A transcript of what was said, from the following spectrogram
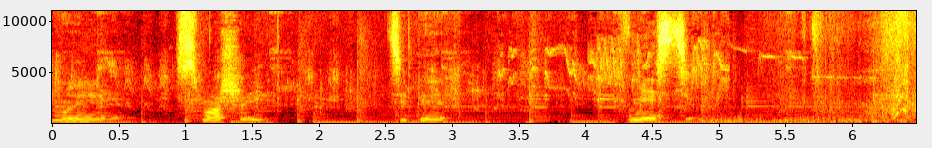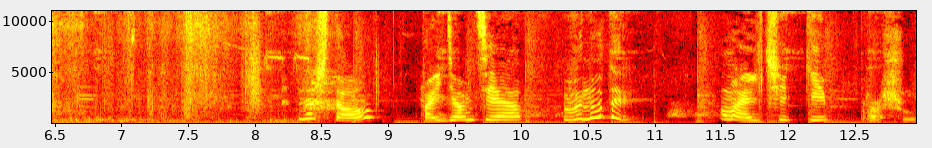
Мы с Машей теперь вместе. Ну что, пойдемте внутрь, мальчики? Прошу.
